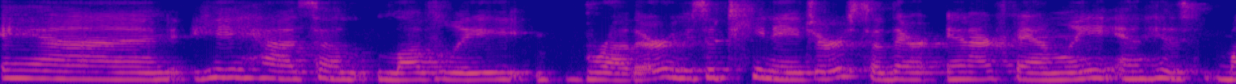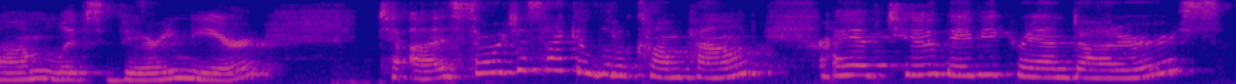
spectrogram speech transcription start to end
And he has a lovely brother who's a teenager. So they're in our family, and his mom lives very near to us. So we're just like a little compound. I have two baby granddaughters.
